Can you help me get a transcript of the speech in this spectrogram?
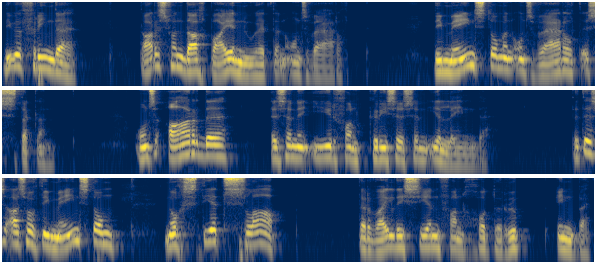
Liewe vriende, daar is vandag baie nood in ons wêreld. Die mensdom in ons wêreld is stikkend. Ons aarde is in 'n uur van krisis en elende. Dit is asof die mensdom nog steeds slaap terwyl die seun van God roep en bid.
